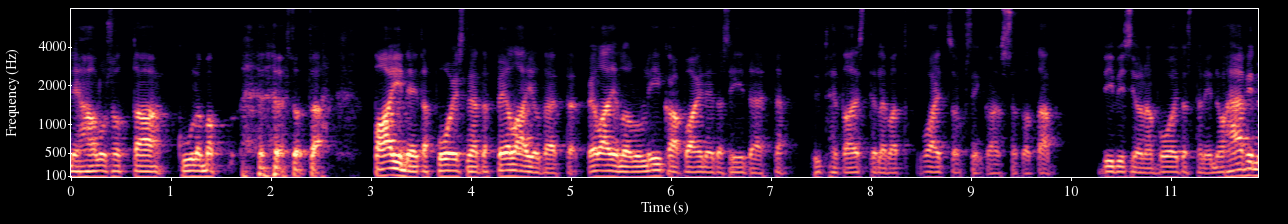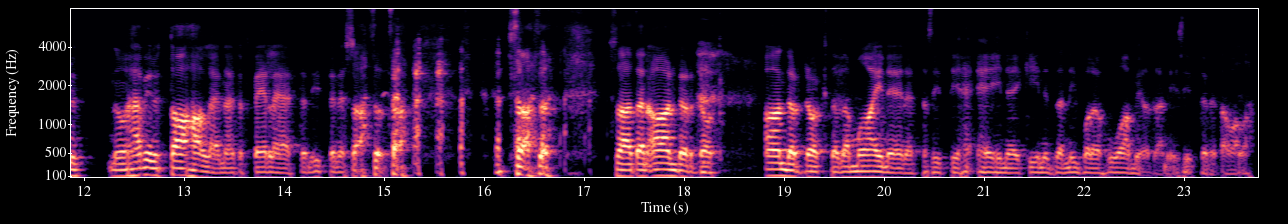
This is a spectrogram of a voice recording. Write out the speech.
ne halusi ottaa kuulemma tota, paineita pois näiltä pelaajilta, että pelaajilla on ollut liikaa paineita siitä, että nyt he taistelevat White Soxin kanssa tota, divisionan voitosta, niin ne on hävinnyt, ne on hävinnyt tahalleen näitä pelejä, että niiden ne saa, tota, saa, saa tämän underdog, underdog tätä maineen, että sitten heihin ei kiinnitetä niin paljon huomiota, niin sitten ne tavallaan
